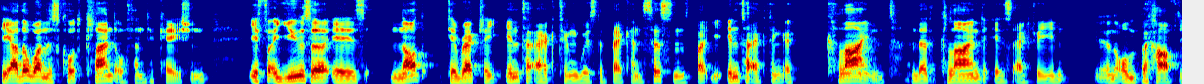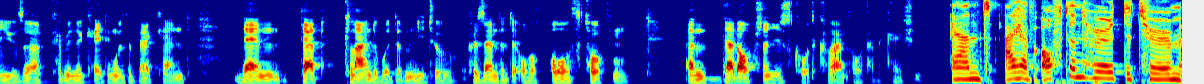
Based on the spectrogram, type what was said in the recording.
The other one is called client authentication if a user is not directly interacting with the backend systems, but interacting a client, and that client is actually you know, on behalf of the user communicating with the backend, then that client would need to present the auth token. And that option is called client authentication. And I have often heard the term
